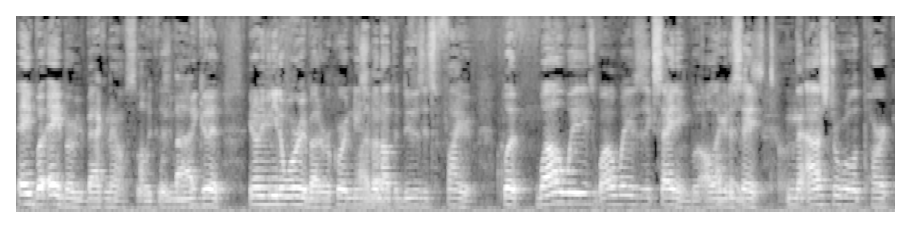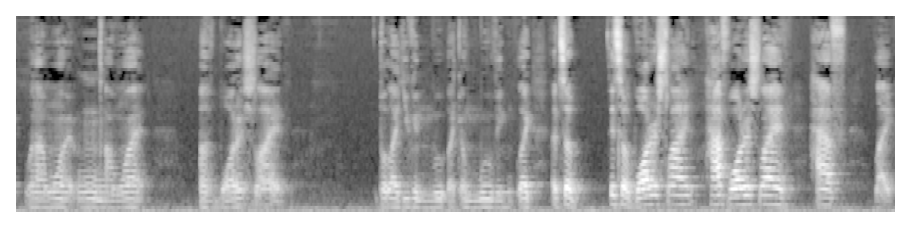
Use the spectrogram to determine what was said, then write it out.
Hey, but hey, bro, you're back now, so I'm we, good. You don't even need to worry about it. Recording news but not the news. It's fire. But Wild Waves, Wild Waves is exciting. But all I gotta say, in the Astroworld Park, what I want, Mm. I want a water slide, but like you can move, like a moving, like it's a it's a water slide, half water slide, half like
